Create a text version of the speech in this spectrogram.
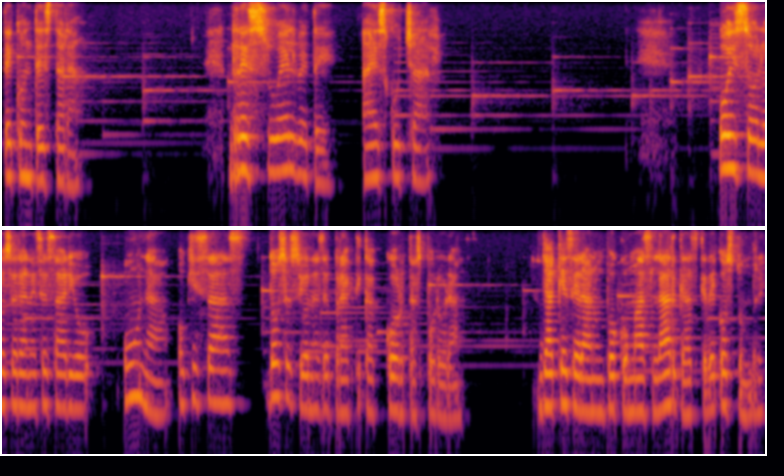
te contestará. Resuélvete a escuchar. Hoy solo será necesario una o quizás dos sesiones de práctica cortas por hora, ya que serán un poco más largas que de costumbre.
